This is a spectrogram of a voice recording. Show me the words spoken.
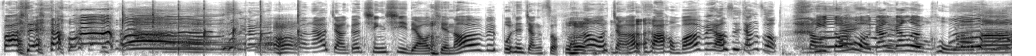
发了。本来要讲跟亲戚聊天，然后被博天讲走，然后我讲要发红包，又被老师讲走。你懂我刚刚的苦了吗？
